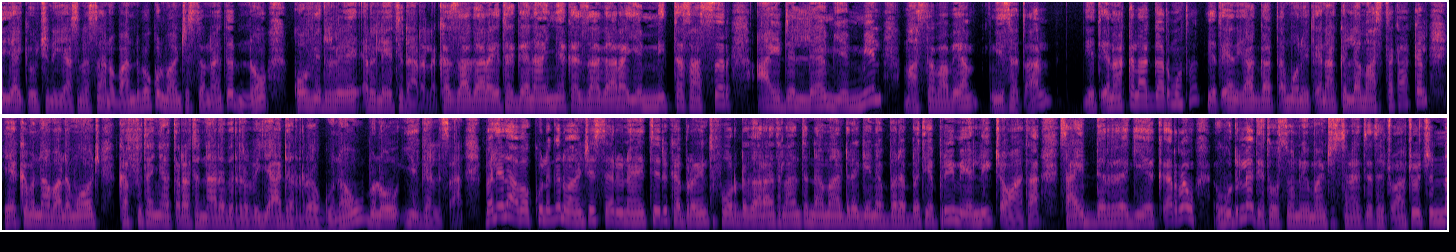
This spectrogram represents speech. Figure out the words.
ጥያቄዎችን እያስነሳ ነው። በአንድ በኩል ማንቸስተር ዩናይትድ no COVID related አይደለ፣ ከዛ ጋር የተገናኘ ከዛ ጋር የሚተሳሰር አይደለም የሚል ማስተባበያ ይሰጣል። የጤና እክል አጋጥሞታል። ያጋጠመውን የጤና እክል ለማስተካከል የሕክምና ባለሙያዎች ከፍተኛ ጥረትና ርብርብ እያደረጉ ነው ብሎ ይገልጻል። በሌላ በኩል ግን ማንቸስተር ዩናይትድ ከብሬንትፎርድ ጋር ትላንትና ማድረግ የነበረበት የፕሪሚየር ሊግ ጨዋታ ሳይደረግ የቀረው እሁድ ዕለት የተወሰኑ የማንቸስተር ዩናይትድ ተጫዋቾች እና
